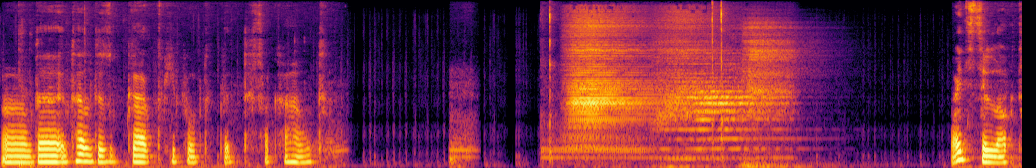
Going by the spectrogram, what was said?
Uh, the, tell this guard people to get the fuck out. Why it's still locked?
